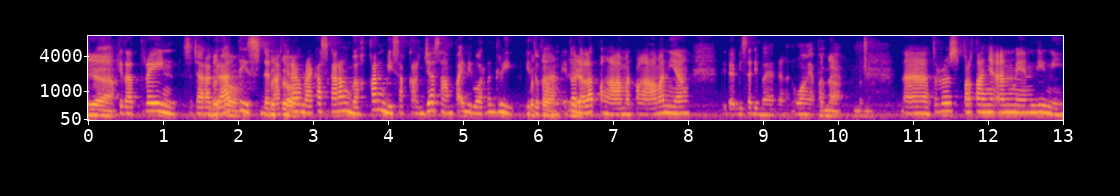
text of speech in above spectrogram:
iya, kita train secara Betul, gratis dan betul. akhirnya mereka sekarang bahkan bisa kerja sampai di luar negeri gitu Betul, kan itu iya. adalah pengalaman-pengalaman yang tidak bisa dibayar dengan uang ya Pak ya? benar, benar. Nah terus pertanyaan Mandy nih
